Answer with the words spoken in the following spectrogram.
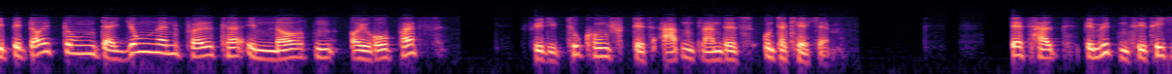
die Bedeutung der jungen Völker im Norden Europas für die Zukunft des Abendlandes und der Kirche. Deshalb bemühten sie sich,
